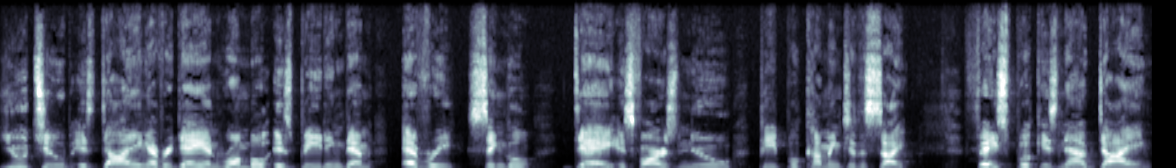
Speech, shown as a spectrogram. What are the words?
YouTube is dying every day, and Rumble is beating them every single day as far as new people coming to the site. Facebook is now dying,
